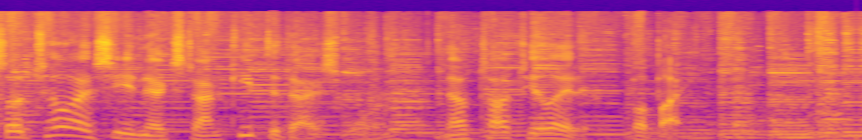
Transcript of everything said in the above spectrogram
So until I see you next time, keep the dice warm, I'll talk to you later. Bye-bye.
